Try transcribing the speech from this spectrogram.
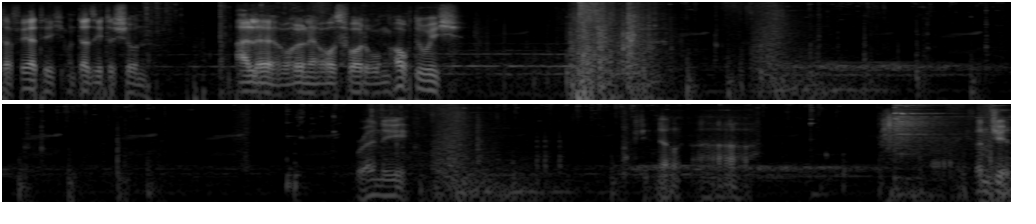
Schwarzgebrannter fertig. Und da seht ihr schon alle Rollenherausforderungen auch durch. Randy. Steht da. Ah. Grin.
